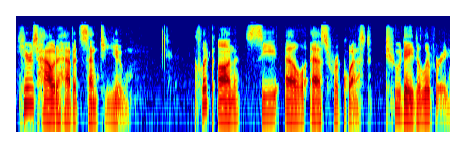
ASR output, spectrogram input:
Here's how to have it sent to you. Click on CLS Request, two-day delivery.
